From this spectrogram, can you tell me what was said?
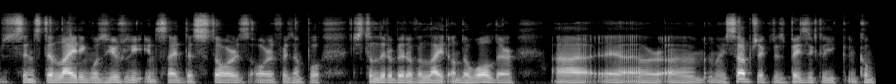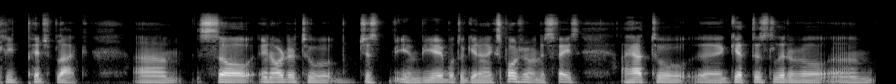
since the lighting was usually inside the stores or for example just a little bit of a light on the wall there uh, uh or um, my subject is basically in complete pitch black. Um, so in order to just you know, be able to get an exposure on his face I had to uh, get this little um,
